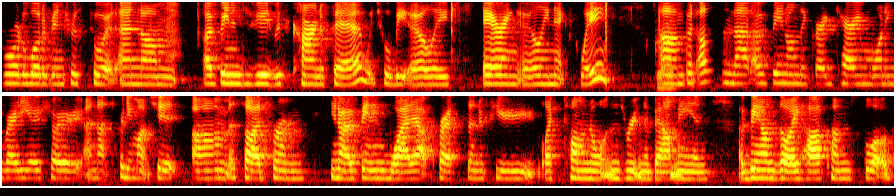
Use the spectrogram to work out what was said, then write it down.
brought a lot of interest to it. And um, I've been interviewed with Current Affair, which will be early airing early next week. Um, but other than that, I've been on the Greg Cary morning radio show, and that's pretty much it. Um, aside from, you know, I've been in Whiteout Press, and a few like Tom Naughton's written about me, and I've been on Zoe Harcombe's blog.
